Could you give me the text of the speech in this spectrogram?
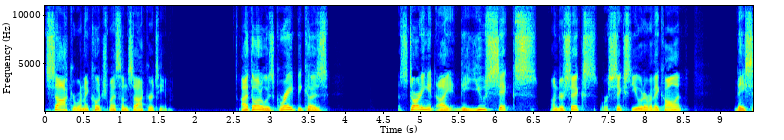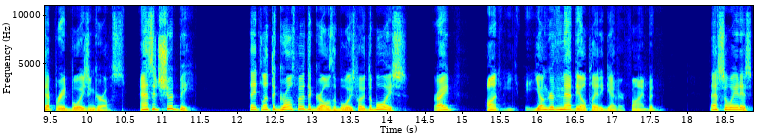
soccer, when I coached my son's soccer team, I thought it was great because starting at uh, the U6, under six or 6U, whatever they call it, they separate boys and girls, as it should be. They let the girls play with the girls, the boys play with the boys, right? On, younger than that, they all play together, fine, but that's the way it is.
